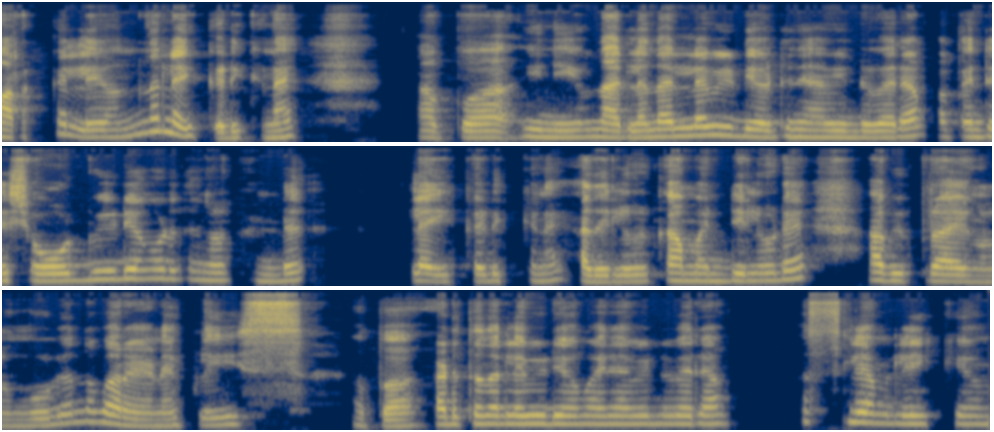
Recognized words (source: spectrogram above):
മറക്കല്ലേ? ഒന്ന് ലൈക്ക് അടിക്കണേ. അപ്പോൾ ഇനിയും നല്ല നല്ല വീഡിയോ ആയിട്ട് ഞാൻ വീണ്ടും വരാം. അപ്പം എന്റെ ഷോർട്ട് വീഡിയോ കൂടി നിങ്ങൾ കണ്ട് ലൈക്ക് അടിക്കണേ. അതിലൂടെ കമന്റിലൂടെ അഭിപ്രായങ്ങളും കൂടി ഒന്ന് പറയണേ പ്ലീസ് അപ്പോൾ അടുത്ത നല്ല വീഡിയോ ഞാൻ വീണ്ടും വരാം. അസ്സലാമലൈക്കും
